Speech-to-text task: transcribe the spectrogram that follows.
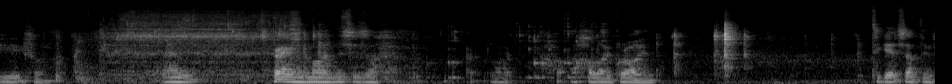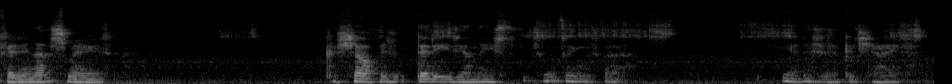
Beautiful. And bearing in mind this is a like a hollow grind to get something feeling that smooth. Because sharp is dead easy on these sort of things, but yeah, this is a good shave.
